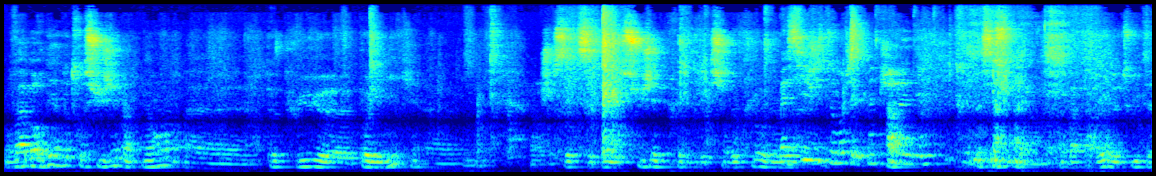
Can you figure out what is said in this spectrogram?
On va aborder un autre sujet maintenant, un peu plus polémique. alors je sais que c'est pas le sujet de prédilection de Claude. Bah si, justement, j'ai plein de choses à dire. C'est super. On va parler de Twitter.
